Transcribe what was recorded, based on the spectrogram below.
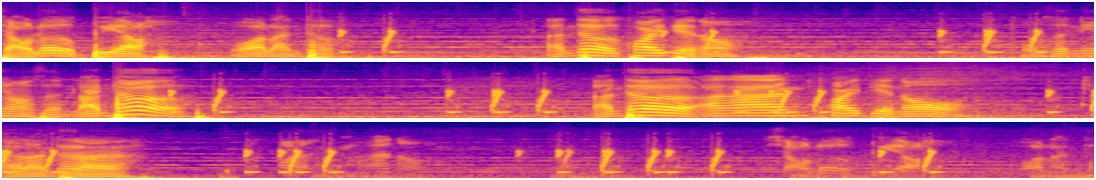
小乐不要，我要兰特。兰特，快一点哦！同声你好声，兰特，兰特，安安，快一点哦！来，兰特来了。安安哦，小乐不要，我要兰特。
